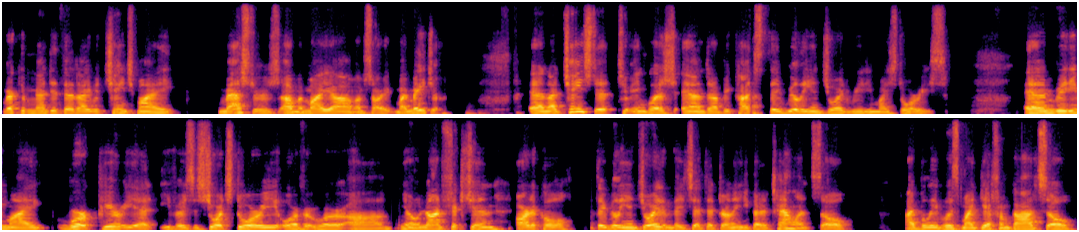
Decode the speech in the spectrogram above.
recommended that I would change my master's, um, my, uh, I'm sorry, my major. And I changed it to English, and uh, because they really enjoyed reading my stories and reading my work, period, if it was a short story or if it were, um, you know, nonfiction article, they really enjoyed them. They said that, darling, you got a talent. So I believe it was my gift from God. So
